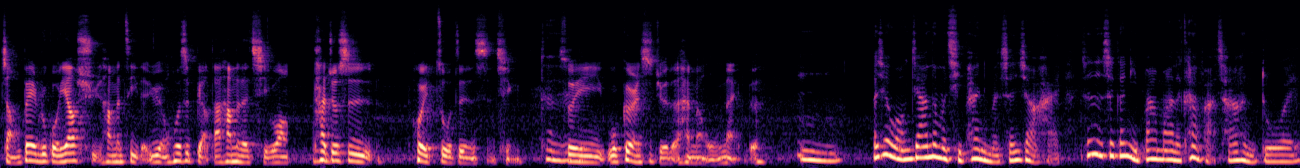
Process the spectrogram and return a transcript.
长辈如果要许他们自己的愿，或是表达他们的期望，他就是会做这件事情。对，所以我个人是觉得还蛮无奈的。嗯，而且王家那么期盼你们生小孩，真的是跟你爸妈的看法差很多哎。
